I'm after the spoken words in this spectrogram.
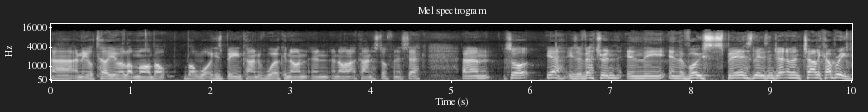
uh, and he'll tell you a lot more about, about what he's been kind of working on and, and all that kind of stuff in a sec. Um, so yeah, he's a veteran in the in the voice space, ladies and gentlemen. Charlie Cabri.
